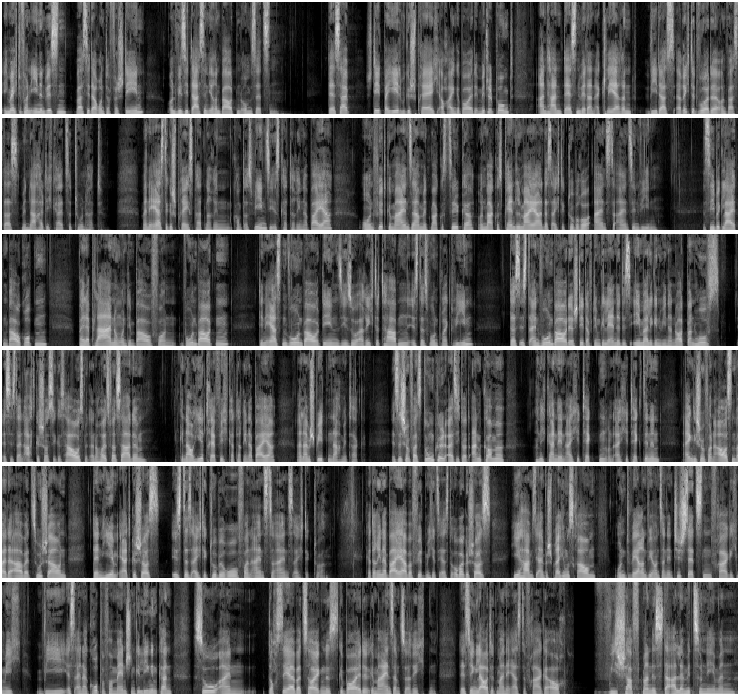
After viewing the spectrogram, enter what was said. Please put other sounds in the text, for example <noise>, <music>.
Ich möchte von Ihnen wissen, was Sie darunter verstehen und wie Sie das in Ihren Bauten umsetzen. Deshalb steht bei jedem Gespräch auch ein Gebäude im Mittelpunkt, anhand dessen wir dann erklären, wie das errichtet wurde und was das mit Nachhaltigkeit zu tun hat. Meine erste Gesprächspartnerin kommt aus Wien, sie ist Katharina Bayer und führt gemeinsam mit Markus Zilker und Markus Pendelmeier das Architekturbüro 1 zu 1 in Wien. Sie begleiten Baugruppen bei der Planung und dem Bau von Wohnbauten. Den ersten Wohnbau, den sie so errichtet haben, ist das Wohnprojekt Wien. Das ist ein Wohnbau, der steht auf dem Gelände des ehemaligen Wiener Nordbahnhofs. Es ist ein achtgeschossiges Haus mit einer Holzfassade. Genau hier treffe ich Katharina Bayer an einem späten Nachmittag. Es ist schon fast dunkel, als ich dort ankomme und ich kann den Architekten und Architektinnen eigentlich schon von außen bei der Arbeit zuschauen, denn hier im Erdgeschoss ist das Architekturbüro von 1 zu 1 Architektur. Katharina Bayer aber führt mich ins erste Obergeschoss. Hier haben sie einen Besprechungsraum und während wir uns an den Tisch setzen, frage ich mich, wie es einer Gruppe von Menschen gelingen kann, so ein doch sehr überzeugendes Gebäude gemeinsam zu errichten. Deswegen lautet meine erste Frage auch, wie schafft man es, da alle mitzunehmen?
